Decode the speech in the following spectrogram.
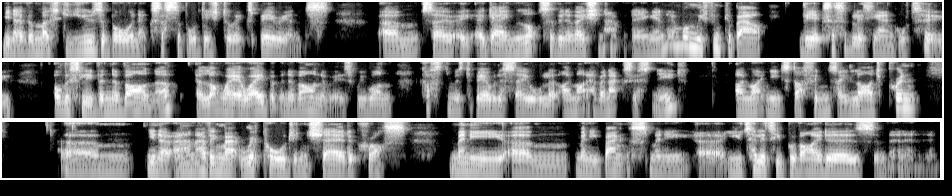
you know, the most usable and accessible digital experience. Um, so a, again, lots of innovation happening. And, and when we think about the accessibility angle too, obviously the nirvana, a long way away, but the nirvana is we want customers to be able to say, well, look, I might have an access need. I might need stuff in, say, large print, um, you know, and having that rippled and shared across many um, many banks, many uh, utility providers, and, and,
